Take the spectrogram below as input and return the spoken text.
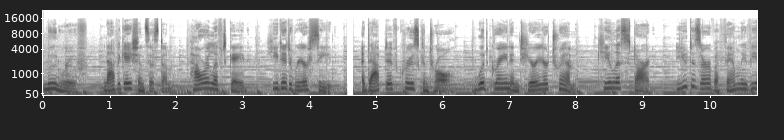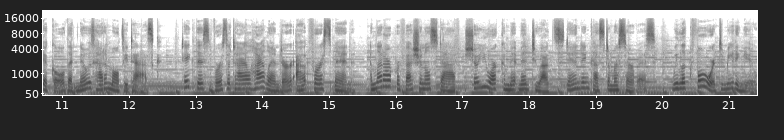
moon roof, navigation system, power liftgate, heated rear seat, adaptive cruise control, wood grain interior trim, keyless start. You deserve a family vehicle that knows how to multitask. Take this versatile Highlander out for a spin and let our professional staff show you our commitment to outstanding customer service. We look forward to meeting you.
